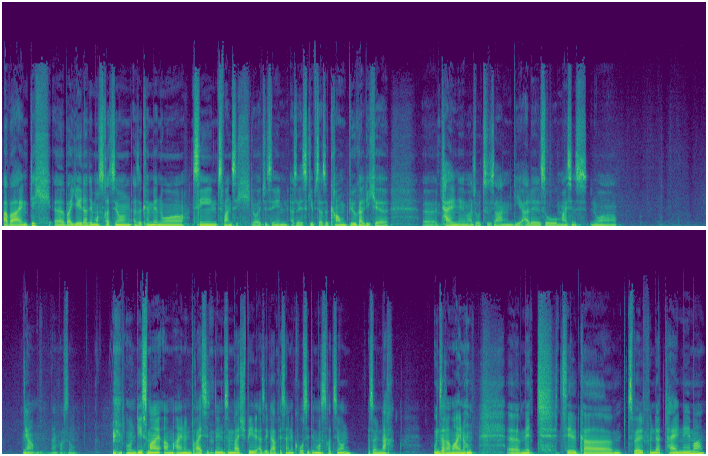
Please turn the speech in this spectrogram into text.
Aber eigentlich äh, bei jeder Demonstration, also können wir nur 10, 20 Leute sehen. Also es gibt also kaum bürgerliche äh, Teilnehmer sozusagen, die alle so meistens nur, ja, einfach so. Und diesmal am 31. zum Beispiel, also gab es eine große Demonstration, also nach unserer Meinung, äh, mit circa 1200 Teilnehmern.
